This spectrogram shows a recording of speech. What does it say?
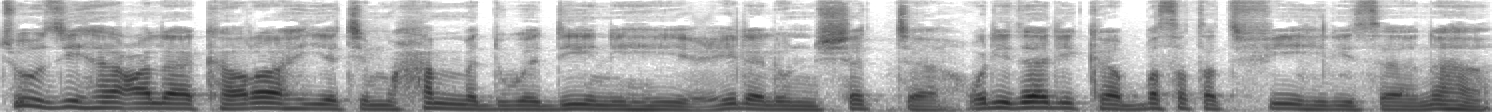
توزها على كراهية محمد ودينه علل شتى ولذلك بسطت فيه لسانها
